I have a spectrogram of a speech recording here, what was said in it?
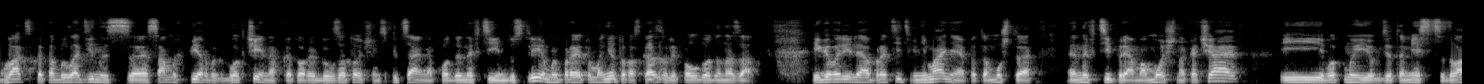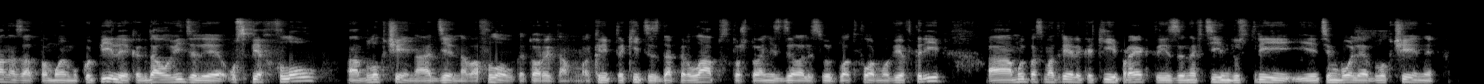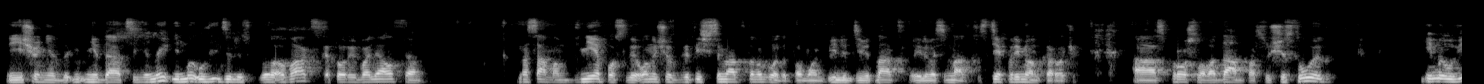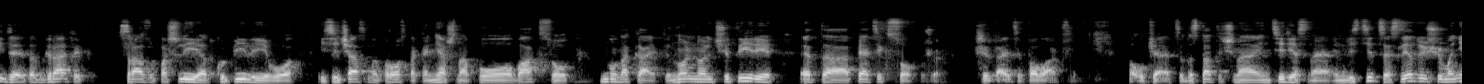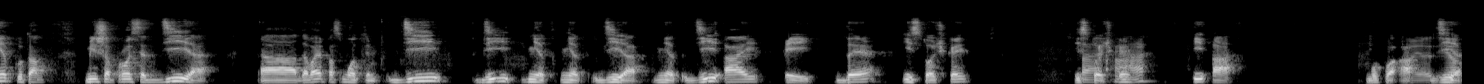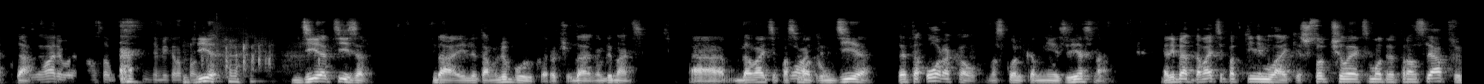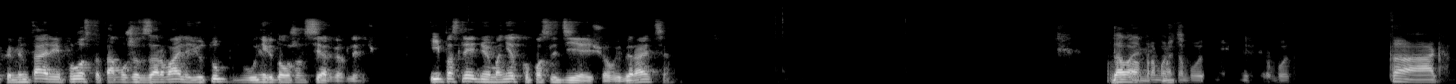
Vaxp это был один из э, самых первых блокчейнов, который был заточен специально под NFT-индустрию. Мы про эту монету рассказывали полгода назад. И говорили обратить внимание, потому что NFT прямо мощно качает, и вот мы ее где-то месяца два назад, по-моему, купили. Когда увидели успех Flow, а, блокчейна отдельного Flow, который там CryptoKitties, Dapper Labs, то, что они сделали свою платформу VF3, а, мы посмотрели, какие проекты из NFT-индустрии и тем более блокчейны еще не, недооценены, и мы увидели VAX, который валялся на самом дне после, он еще с 2017 года, по-моему, или 19 или 18, с тех времен, короче, а, с прошлого дампа существует. И мы, увидя этот график, сразу пошли и откупили его. И сейчас мы просто, конечно, по ВАКСу, ну, на кайфе. 0.04 это 5 иксов уже, считайте, по ВАКСу. Получается, достаточно интересная инвестиция. Следующую монетку там Миша просит DIA. А, давай посмотрим. D, D, нет, нет, DIA, нет, D-I-A, D и с точкой, и с точкой, и А. Буква А. а Диа, да. Разговариваю сам собой на микрофон. Диа, Диа тизер. Да, или там любую, короче, да, на Binance. А, давайте посмотрим. Диа. Это Oracle, насколько мне известно. Ребят, давайте подкинем лайки. 600 человек смотрят трансляцию, комментарии просто там уже взорвали. YouTube, у них должен сервер лечь. И последнюю монетку после Диа еще выбирайте. Давай. Завтра можно будет, эфир будет. Так.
